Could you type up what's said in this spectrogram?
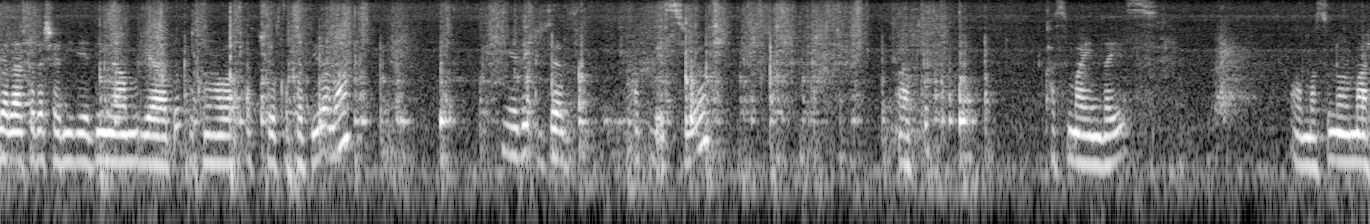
Rüzgar arkadaşlar diye dün yağmur yağdı. Bugün hava açıyor kapatıyor ama yine de güzel hafif esiyor. Artık Kasım ayındayız. Olması normal.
